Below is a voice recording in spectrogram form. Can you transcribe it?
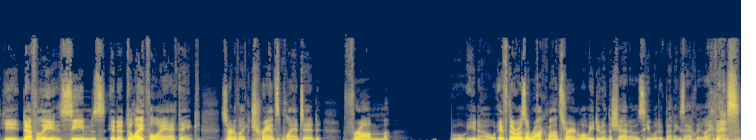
he definitely seems in a delightful way, I think, sort of like transplanted from you know, if there was a rock monster in what we do in the shadows, he would have been exactly like this.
